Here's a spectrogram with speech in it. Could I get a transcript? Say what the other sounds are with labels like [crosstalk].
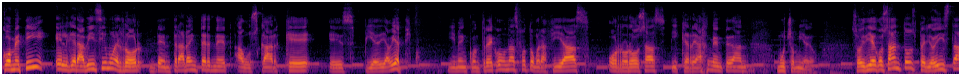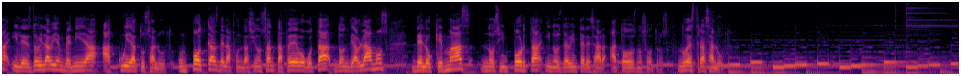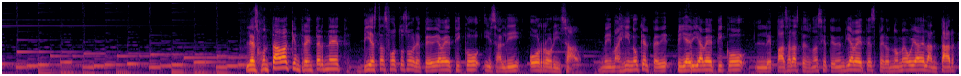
Cometí el gravísimo error de entrar a internet a buscar qué es pie diabético y me encontré con unas fotografías horrorosas y que realmente dan mucho miedo. Soy Diego Santos, periodista, y les doy la bienvenida a Cuida tu Salud, un podcast de la Fundación Santa Fe de Bogotá, donde hablamos de lo que más nos importa y nos debe interesar a todos nosotros, nuestra salud. Les contaba que entré a internet, vi estas fotos sobre pie diabético y salí horrorizado. Me imagino que el pie diabético le pasa a las personas que tienen diabetes, pero no me voy a adelantar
